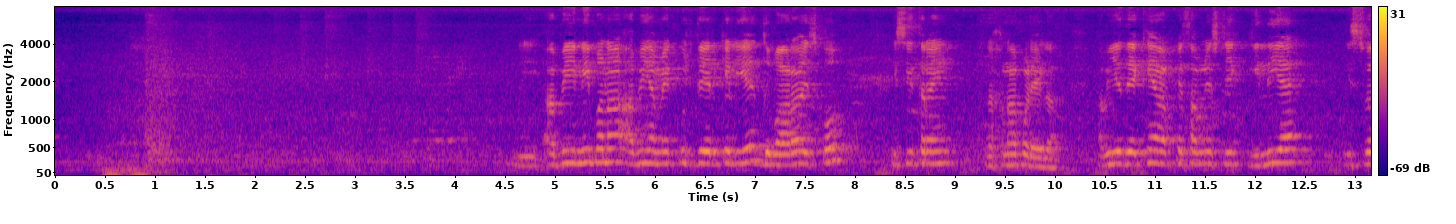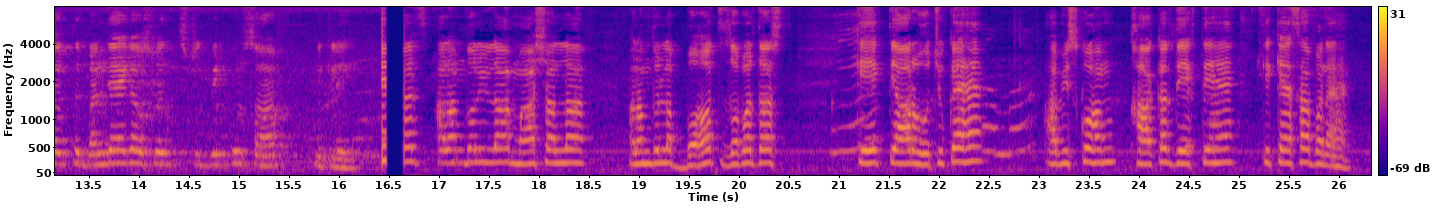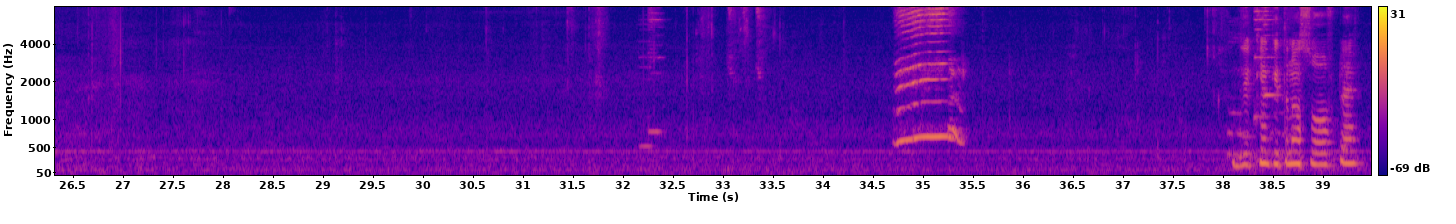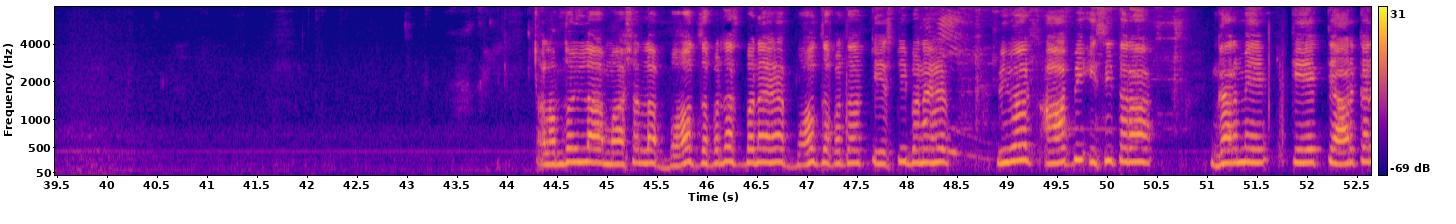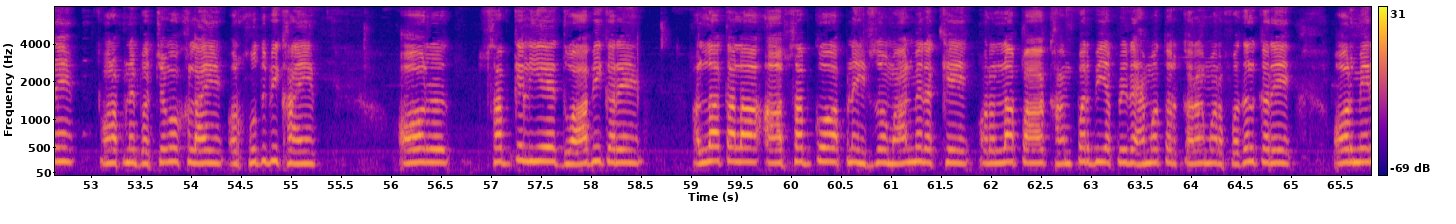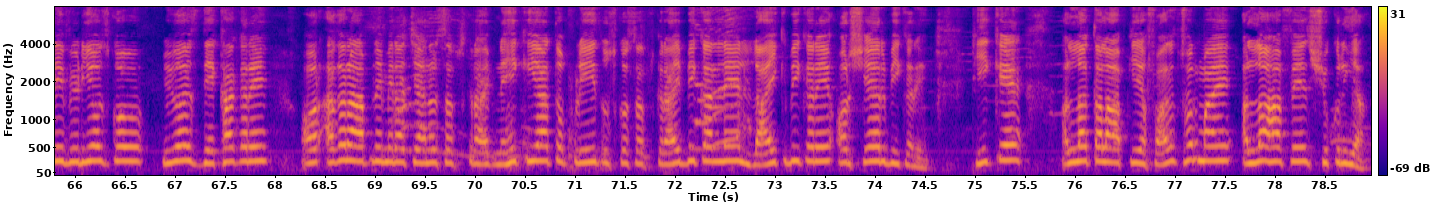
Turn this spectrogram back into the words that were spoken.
नहीं, अभी नहीं बना, अभी हमें कुछ देर के लिए दोबारा इसको इसी तरह ही रखना पड़ेगा। अब ये देखें, आपके सामने स्टिक गीली है, इस वक्त बन जाएगा, उस वक्त स्टिक बिल्कुल साफ़ निकलेगी। अल्हम्दुलिल्लाह, माशाल्लाह, अल्हम्दुलिल्लाह, बहुत ज़बरदस्त केक तैयार हो चुका है। अब इसको हम खाकर देखते हैं कि कैसा बना है। देखें कितना सॉफ्ट है। अल्हम्दुलिल्लाह, माशाल्लाह, बहुत ज़बरदस्त बना है, बहुत ज़बरदस्त टेस्टी बना है। व्यूवर्स आप भी इसी तरह घर में केक तैयार करें और अपने बच्चों को खिलाएँ और ख़ुद भी खाएँ और सबके लिए दुआ भी करें। अल्लाह ताला आप सबको अपने हिफ्ज़ मान में रखे और अल्लाह पाक हम पर भी अपनी रहमत और करम और फजल करे और मेरी वीडियोस को व्यूअर्स देखा करें। और अगर आपने मेरा चैनल सब्सक्राइब नहीं किया तो प्लीज़ उसको सब्सक्राइब भी कर लें, लाइक भी करें और शेयर भी करें। ठीक है? अल्लाह ताला आपकी हिफाजत फरमाए। अल्लाह हाफिज़। शुक्रिया।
